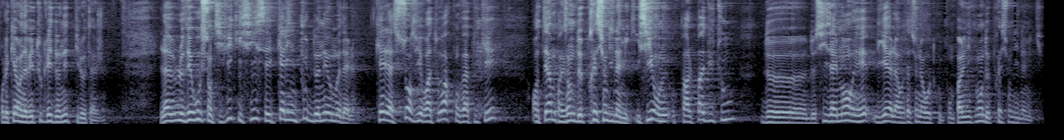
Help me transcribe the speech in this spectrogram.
pour lequel on avait toutes les données de pilotage le verrou scientifique ici, c'est quel input donner au modèle? Quelle est la source vibratoire qu'on va appliquer en termes, par exemple, de pression dynamique? Ici, on ne parle pas du tout de, cisaillement lié à la rotation de la roue de coupe. On parle uniquement de pression dynamique.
